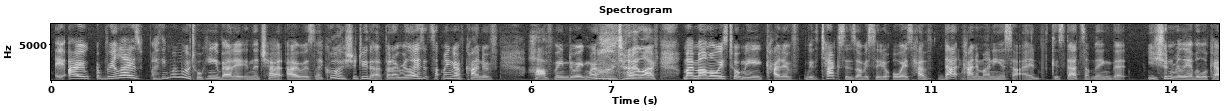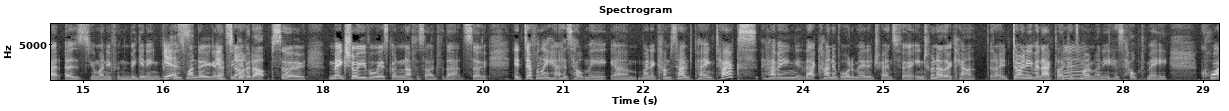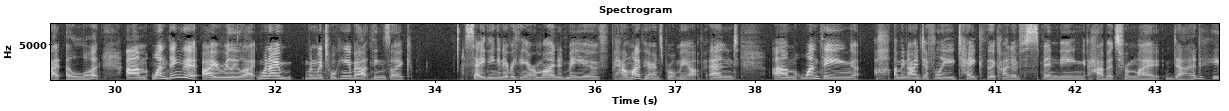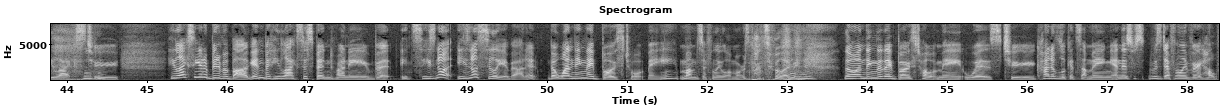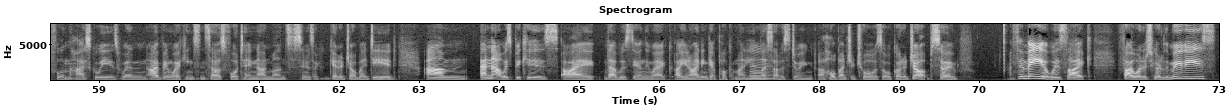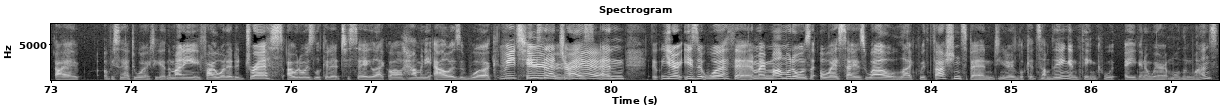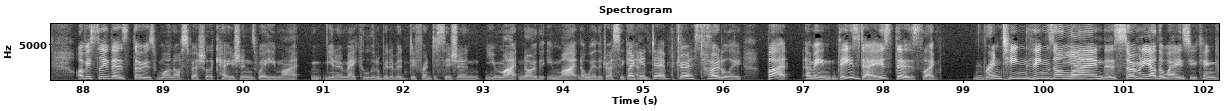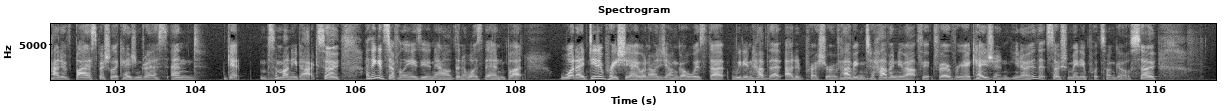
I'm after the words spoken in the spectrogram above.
I, I realized. I think when we were talking about it in the chat, I was like, "Oh, I should do that." But I realized it's something I've kind of half been doing my whole entire life. My mum always taught me, kind of with taxes, obviously, to always have that kind of money aside because that's something that you shouldn't really ever look at as your money from the beginning because Yes, one day you're going to have to give it up. So make sure you've always got enough aside for that. So it definitely has helped me um, when it comes time to paying tax. Having that kind of automated transfer into another account that I don't even act like it's my money has helped me quite a lot. Um, one thing that I really like when I'm when we're talking about things like saving and everything, it reminded me of how my parents brought me up. And um, one thing, I mean, I definitely take the kind of spending habits from my dad. He likes to. he likes to get a bit of a bargain, but he likes to spend money. But it's he's not he's not silly about it. But one thing they both taught me, Mum's definitely a lot more responsible. I think the one thing that they both taught me was to kind of look at something, and this was, was definitely very helpful in the high school years when I've been working since I was 14, nine months. As soon as I could get a job, I did, um, and that was because I that was the only way. I, you know, I didn't get pocket money unless I was doing a whole bunch of chores or got a job. So for me, it was like if I wanted to go to the movies, I obviously had to work to get the money. If I wanted a dress, I would always look at it to see like, oh, how many hours of work Me too. is that dress, yeah. and you know, is it worth it? And my mum would always always say as well, like with fashion spend, you know, look at something and think, are you going to wear it more than once? Obviously, there's those one-off special occasions where you might, you know, make a little bit of a different decision. You might know that you might not wear the dress again, Like a Deb dress. Totally. But I mean, these days there's like renting things online. There's so many other ways you can kind of buy a special occasion dress and get some money back. So I think it's definitely easier now than it was then. But what I did appreciate when I was younger was that we didn't have that added pressure of having mm. to have a new outfit for every occasion, you know, that social media puts on girls. So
